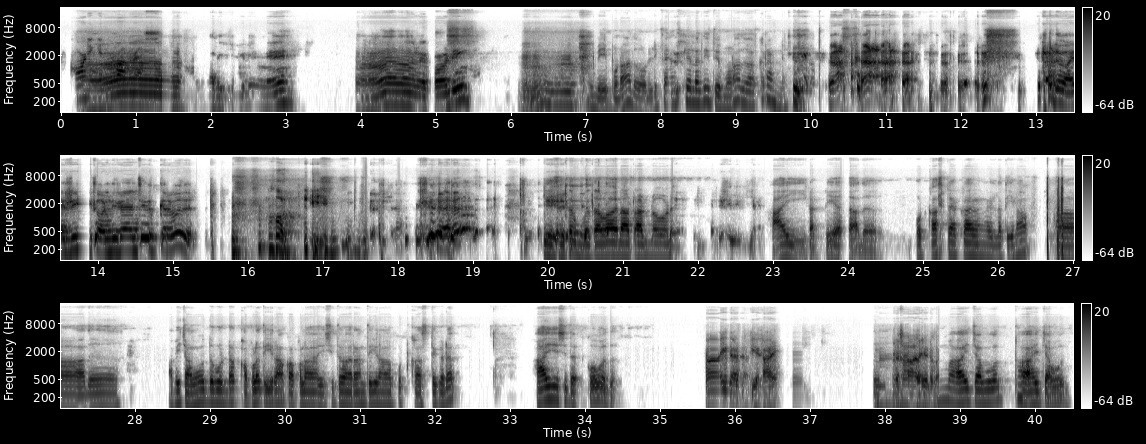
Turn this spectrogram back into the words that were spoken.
Recording in progress. Recording මේ මොනාද ඔල්ලි ෆැන්ස් කියලදී තිය මොනාදවක් කරන්න? අඩ වයිෆික් ඔොන්ඩි පෑන්සිකුත් කරවද ඒසිත උඹ තවා නටන්න ඕඩ හයි කට්ටිය. අද පොඩ්කස්ටයක් කරන්න එල්ල තියෙනවා අද අපි චමෝද්ද පොඩ්ඩක් කපල තීරා කපලා එසිත වරන්තීරා පොඩ් කස්ට එකට. හයි එසිත කෝවද හයි කට්ටිය හයි ආයි චමෝත් හයි චමෝත්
